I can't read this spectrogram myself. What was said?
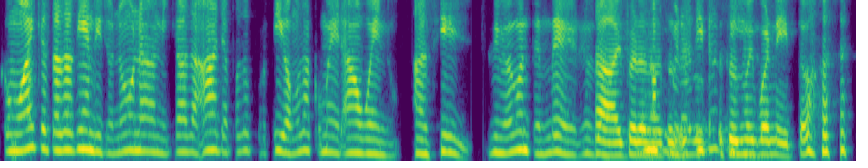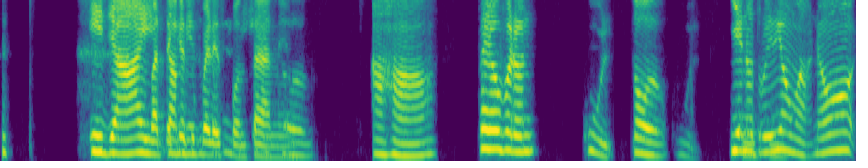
como, ay, ¿qué estás haciendo? Y yo, no, nada, en mi casa, ah, ya pasó por ti, vamos a comer. Ah, bueno, así, sí me hago entender. ay, pero no, eso, es muy bonito. Y ya, y Aparte que súper espontáneo. Ajá, pero fueron cool, todo cool y en otro idioma, ¿no?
